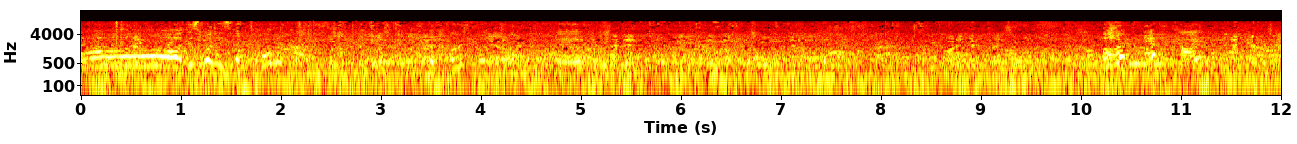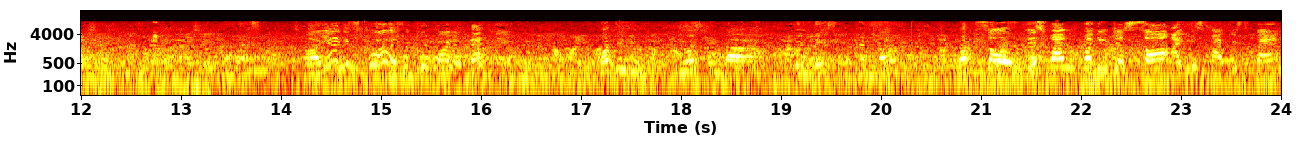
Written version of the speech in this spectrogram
Oh, this one is the prototype. The first prototype. Okay. Oh, F-type. Oh yeah, it's cool. It's a cool project, definitely. What do you use in the in this control? What is So this one, what you just saw, I use my wristband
